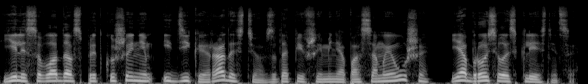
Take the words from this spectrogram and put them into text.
Еле совладав с предвкушением и дикой радостью, затопившей меня по самые уши, я бросилась к лестнице.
